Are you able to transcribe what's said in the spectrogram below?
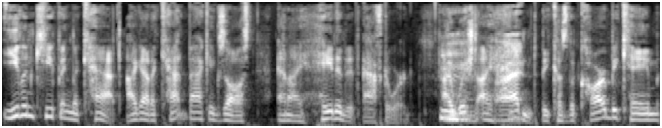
even keeping the cat, I got a cat back exhaust and I hated it afterward. I hmm. wished I hadn't because the car became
